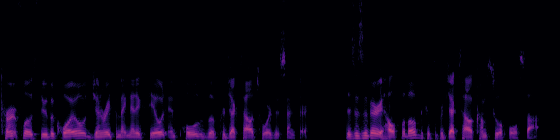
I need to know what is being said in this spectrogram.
current flows through the coil, generates a magnetic field, and pulls the projectile towards its center. This isn't very helpful though because the projectile comes to a full stop.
